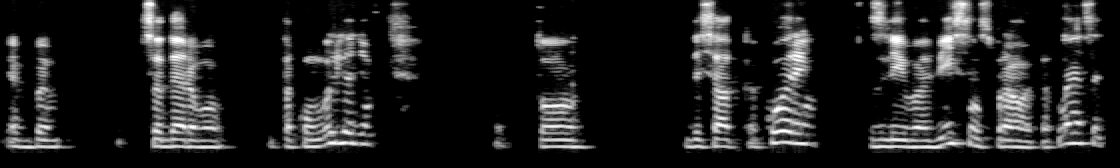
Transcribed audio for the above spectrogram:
якби це дерево в такому вигляді, то десятка корінь, зліва 8, справа 15,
